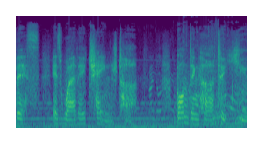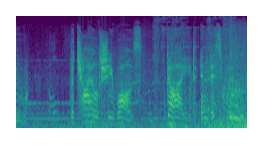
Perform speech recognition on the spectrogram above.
this is where they changed her, bonding her to you. The child she was, died in this room.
